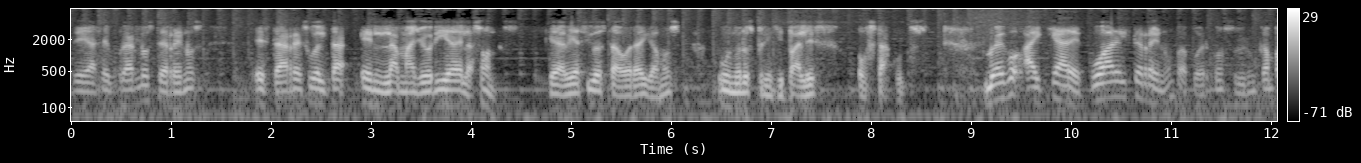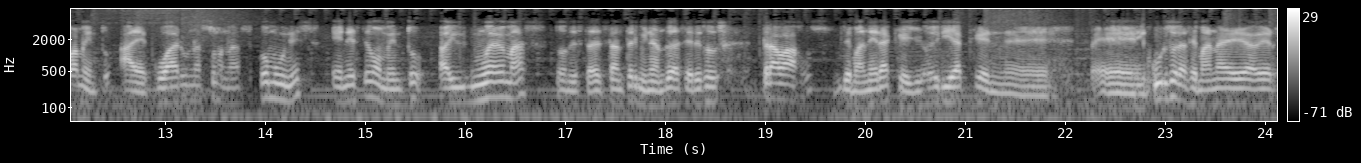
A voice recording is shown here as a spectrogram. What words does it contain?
de asegurar los terrenos está resuelta en la mayoría de las zonas, que había sido hasta ahora, digamos, uno de los principales obstáculos. Luego hay que adecuar el terreno para poder construir un campamento, adecuar unas zonas comunes. En este momento hay nueve más donde está, están terminando de hacer esos trabajos, de manera que yo diría que en, eh, en el curso de la semana debe haber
